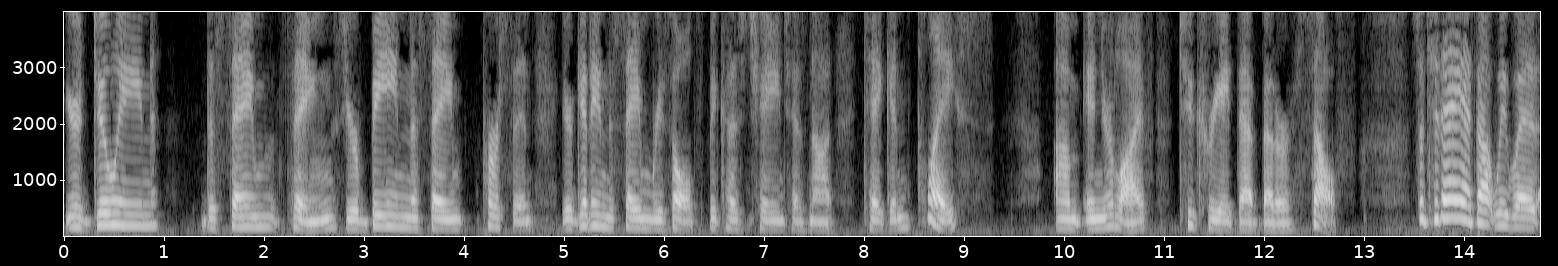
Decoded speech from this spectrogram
you're doing the same things, you're being the same person, you're getting the same results because change has not taken place um, in your life to create that better self. So today I thought we would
